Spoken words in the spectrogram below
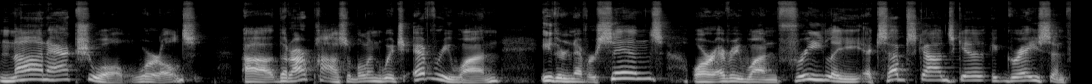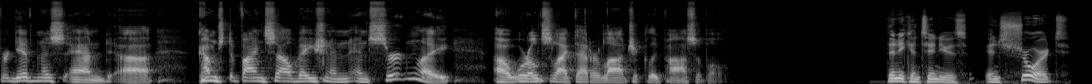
non actual worlds, uh, that are possible in which everyone either never sins or everyone freely accepts God's grace and forgiveness and uh, comes to find salvation. And, and certainly, uh, worlds like that are logically possible. Then he continues In short,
